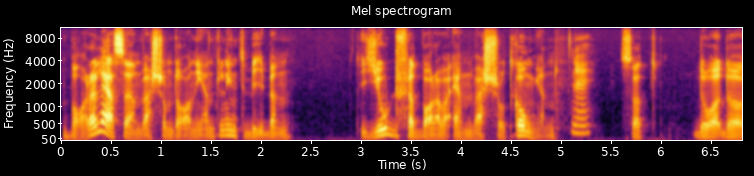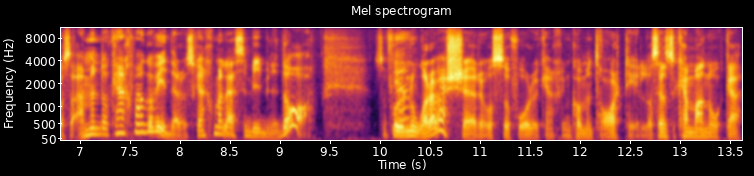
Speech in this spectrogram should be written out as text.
bara läsa en vers om dagen, egentligen inte Bibeln gjord för att bara vara en vers åt gången. nej. Så att då, då, så, ja, men då kanske man går vidare och så kanske man läser Bibeln idag. Så får Ja. du några verser och så får du kanske en kommentar till. Och sen så kan man åka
